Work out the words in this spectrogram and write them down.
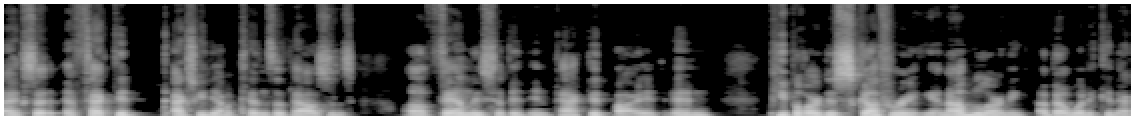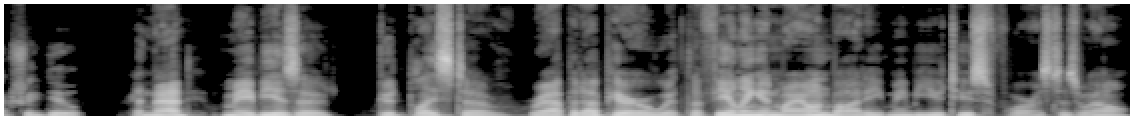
affected actually now tens of thousands of families have been impacted by it and people are discovering and I'm learning about what it can actually do. And that maybe is a good place to wrap it up here with the feeling in my own body, maybe you too, Forrest, as well.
